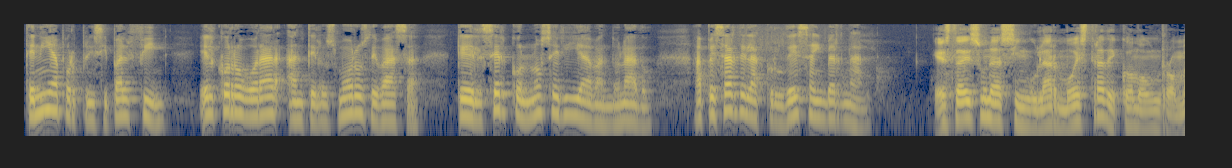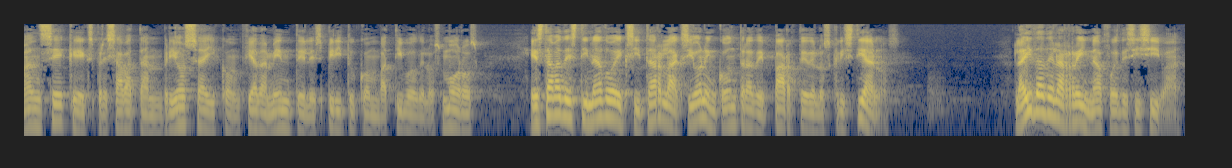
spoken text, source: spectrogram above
tenía por principal fin el corroborar ante los moros de Baza que el cerco no sería abandonado, a pesar de la crudeza invernal. Esta es una singular muestra de cómo un romance que expresaba tan briosa y confiadamente el espíritu combativo de los moros estaba destinado a excitar la acción en contra de parte de los cristianos. La ida de la reina fue decisiva.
